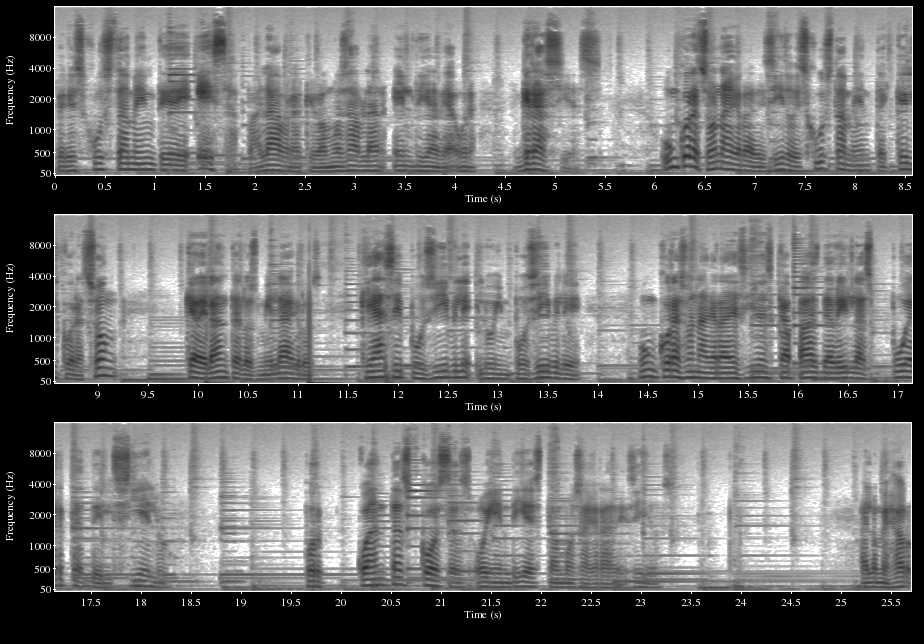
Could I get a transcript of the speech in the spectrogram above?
pero es justamente de esa palabra que vamos a hablar el día de ahora. Gracias. Un corazón agradecido es justamente aquel corazón que adelanta los milagros, que hace posible lo imposible. Un corazón agradecido es capaz de abrir las puertas del cielo. Por cuántas cosas hoy en día estamos agradecidos a lo mejor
